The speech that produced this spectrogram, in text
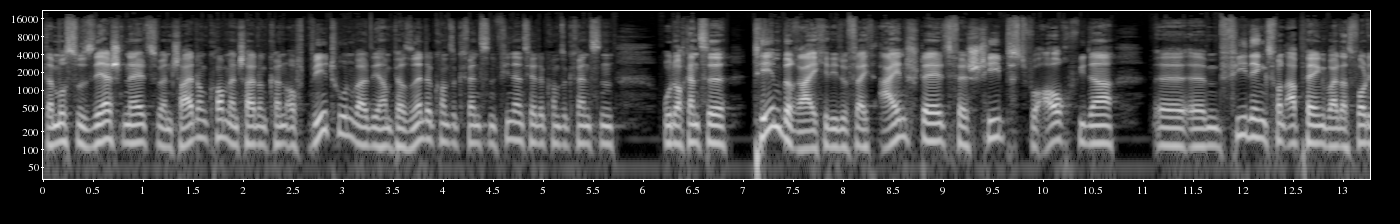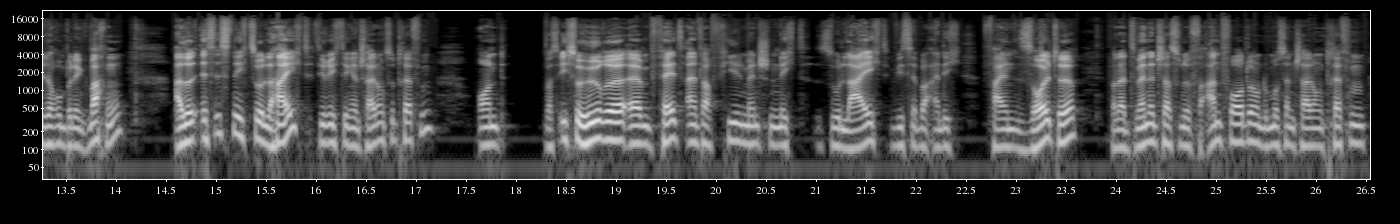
da musst du sehr schnell zu Entscheidungen kommen. Entscheidungen können oft wehtun, weil sie haben personelle Konsequenzen, finanzielle Konsequenzen oder auch ganze Themenbereiche, die du vielleicht einstellst, verschiebst, wo auch wieder äh, ähm, Feelings von abhängen, weil das wollte ich auch unbedingt machen. Also es ist nicht so leicht, die richtige Entscheidung zu treffen. Und was ich so höre, ähm, fällt es einfach vielen Menschen nicht so leicht, wie es aber eigentlich fallen sollte. Weil als Manager hast du eine Verantwortung, du musst Entscheidungen treffen,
